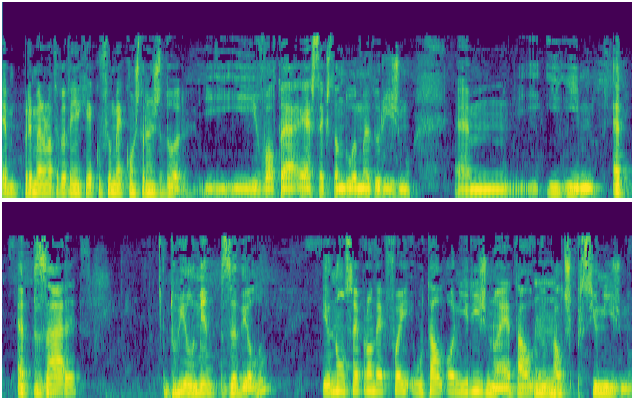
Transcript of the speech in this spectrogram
a primeira nota que eu tenho aqui é que o filme é constrangedor e, e volta a esta questão do amadorismo. Um, ehm, e, e a, apesar do elemento pesadelo, eu não sei para onde é que foi o tal onirismo, não é? O tal, hum. o tal expressionismo.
